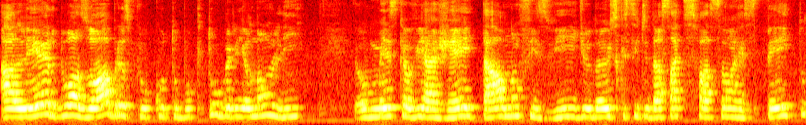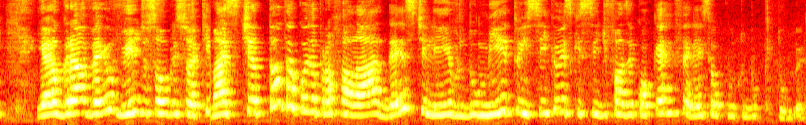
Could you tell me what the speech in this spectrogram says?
a ler duas obras para o culto booktuber e eu não li. O mês que eu viajei e tal, não fiz vídeo, eu esqueci de dar satisfação a respeito. E aí eu gravei o vídeo sobre isso aqui, mas tinha tanta coisa para falar deste livro, do mito em si, que eu esqueci de fazer qualquer referência ao culto booktuber.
